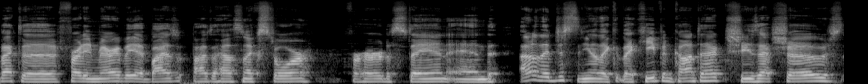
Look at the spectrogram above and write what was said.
back to Freddie and Mary. But yeah, buys buys a house next door for her to stay in, and I don't know. They just you know they they keep in contact. She's at shows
